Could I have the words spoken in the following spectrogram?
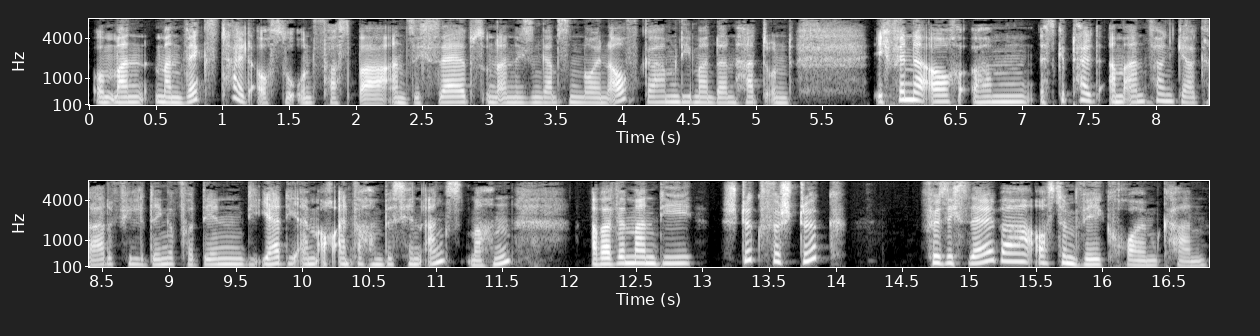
Und man, man wächst halt auch so unfassbar an sich selbst und an diesen ganzen neuen Aufgaben, die man dann hat. Und ich finde auch, ähm, es gibt halt am Anfang ja gerade viele Dinge, vor denen, die, ja, die einem auch einfach ein bisschen Angst machen. Aber wenn man die Stück für Stück für sich selber aus dem Weg räumen kann,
